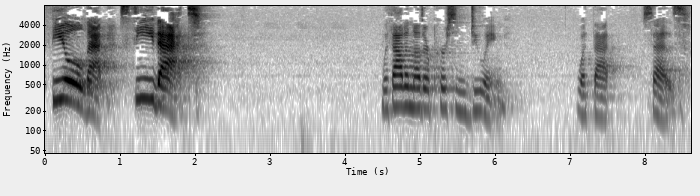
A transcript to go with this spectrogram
feel that, see that without another person doing what that says.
